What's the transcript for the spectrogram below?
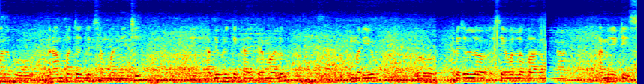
మనకు గ్రామ పంచాయతీలకు సంబంధించి అభివృద్ధి కార్యక్రమాలు మరియు ప్రజల్లో సేవల్లో భాగమైన అమ్యూనిటీస్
